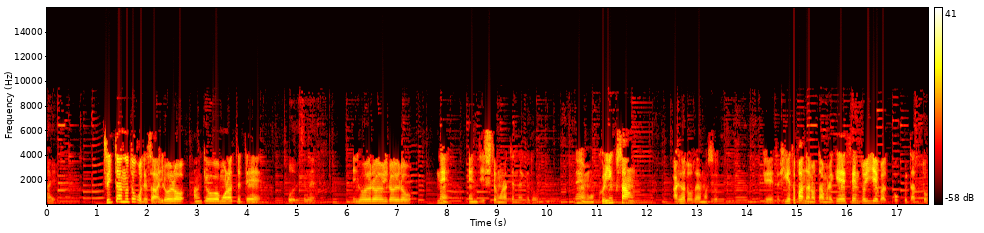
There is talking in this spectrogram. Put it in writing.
う。はい。ツイッターのとこでさ、いろいろ反響をもらってて、そうですね。いろいろいろいろ、ね、返事してもらってんだけど、ねもう、クリンクさん、ありがとうございます。えっ、と、ヒゲとパンダの戯れ、ゲーセンといえば僕だと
